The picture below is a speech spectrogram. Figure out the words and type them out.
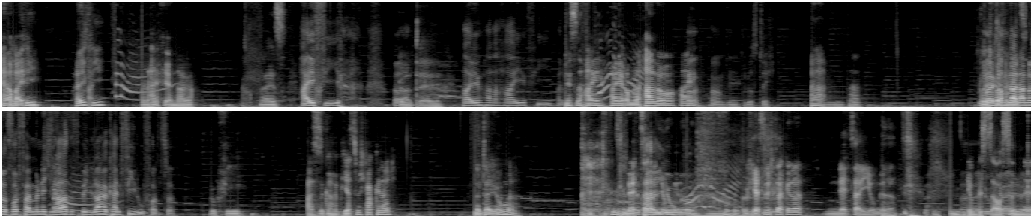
Ja, Hi-Fi? Hi-Fi. Hi-Fi? Eine Hi-Fi-Anlage. Nice. Hi-Fi. Gott, ey. Hi, hi, Hi-Fi. Hallo. Nächste Hi, Hi, Ramla. Hallo, Hi. Ah, ah, hm, lustig. Ah, ah. Nur weil ich Rammler ein jetzt- anderes Wort für einen männlichen Hasen ist, bin ich lange kein Vieh, du Fotze. Sophie. Also, wie hast du mich gerade genannt? Netter Junge. Netter Junge. Wie hast du mich gerade genannt? Netter Junge. Du Ah, bist du auch so ein netter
